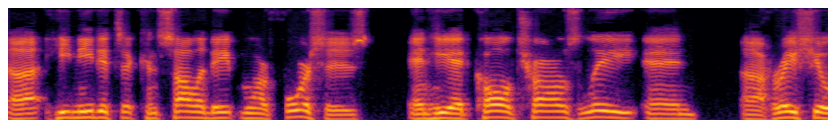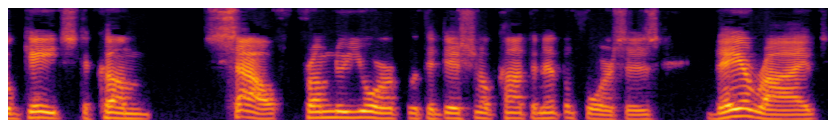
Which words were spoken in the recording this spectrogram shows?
uh, he needed to consolidate more forces, and he had called Charles Lee and uh, Horatio Gates to come south from New York with additional Continental forces. They arrived.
